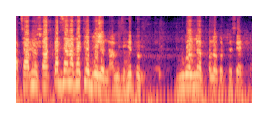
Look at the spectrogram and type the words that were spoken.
আচ্ছা আপনি শর্টকাট জানা থাকলে বলেন, আমি যেহেতু গুগল ম্যাপ ফলো করতেছি একটা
